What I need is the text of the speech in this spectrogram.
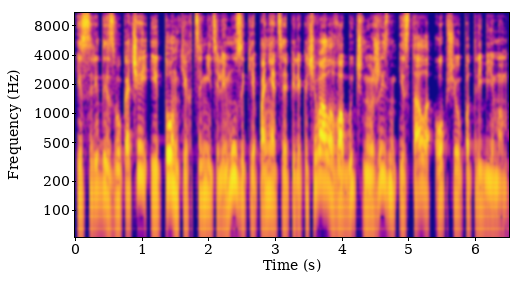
Из среды звукачей и тонких ценителей музыки понятие перекочевало в обычную жизнь и стало общеупотребимым.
